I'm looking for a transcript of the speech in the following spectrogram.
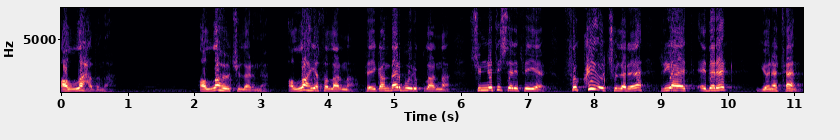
Allah adına Allah ölçülerine Allah yasalarına, peygamber buyruklarına, sünnet-i şerifeye, fıkhi ölçülere riayet ederek yöneten,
